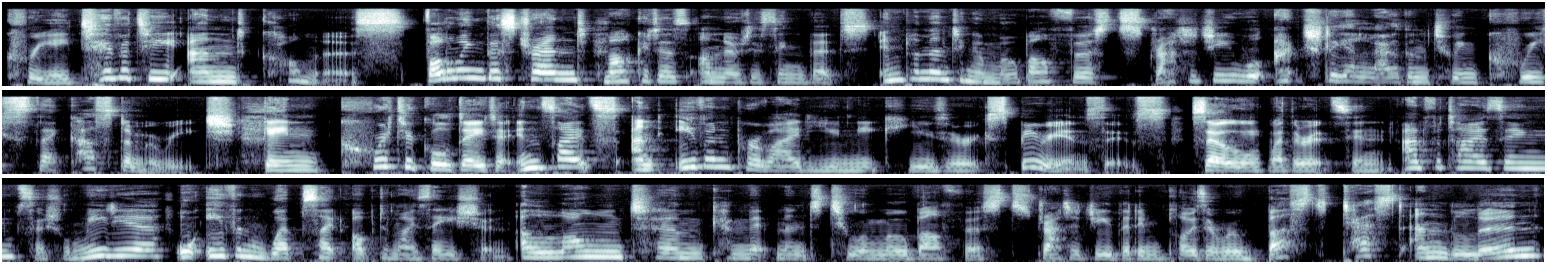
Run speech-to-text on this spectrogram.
creativity, and commerce. Following this trend, marketers are noticing that implementing a mobile first strategy will actually allow them to increase their customer reach, gain critical data insights, and even provide unique user experiences. So, whether it's in advertising, social media, or even website optimization. A long term commitment to a mobile first strategy that employs a robust test and learn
